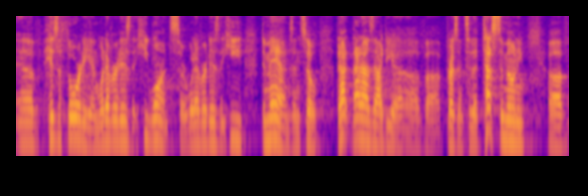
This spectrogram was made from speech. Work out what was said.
of his authority and whatever it is that he wants or whatever it is that he demands. And so that, that has the idea of uh, presence. So the testimony of,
